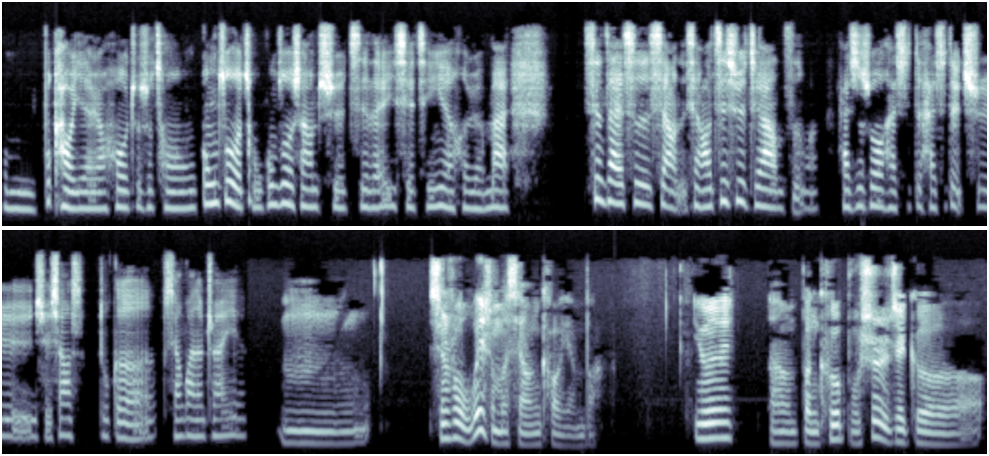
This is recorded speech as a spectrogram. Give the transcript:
嗯不考研，然后就是从工作从工作上去积累一些经验和人脉。现在是想想要继续这样子吗？还是说还是得还是得去学校读个相关的专业？嗯，先说我为什么想考研吧，因为嗯本科不是这个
